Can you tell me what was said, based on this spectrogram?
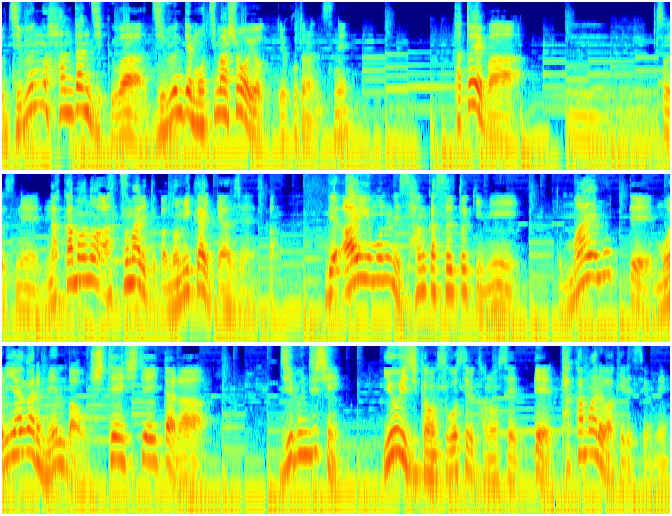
自分の判断軸は自分で持ちましょうよっていうことなんですね。例えば、うん、そうですね、仲間の集まりとか飲み会ってあるじゃないですか。で、ああいうものに参加するときに、前もって盛り上がるメンバーを指定していたら、自分自身、良い時間を過ごせる可能性って高まるわけですよね。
